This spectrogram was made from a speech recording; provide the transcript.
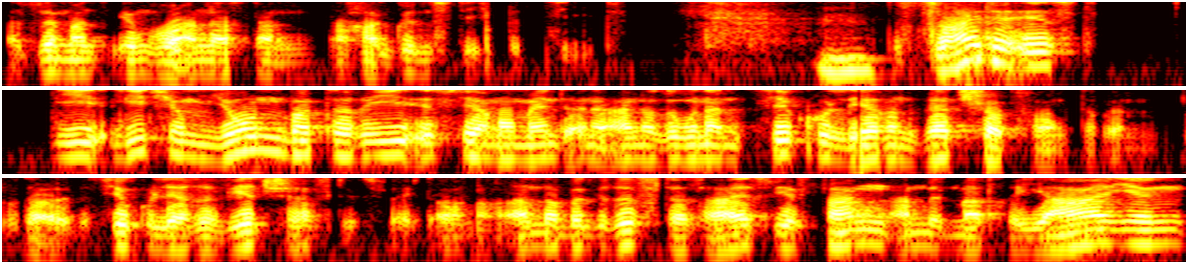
als wenn man es irgendwo anders dann nachher günstig bezieht. Mhm. Das zweite ist, die Lithium-Ionen-Batterie ist ja im Moment in einer sogenannten zirkulären Wertschöpfung drin. Oder zirkuläre Wirtschaft ist vielleicht auch noch ein anderer Begriff. Das heißt, wir fangen an mit Materialien,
